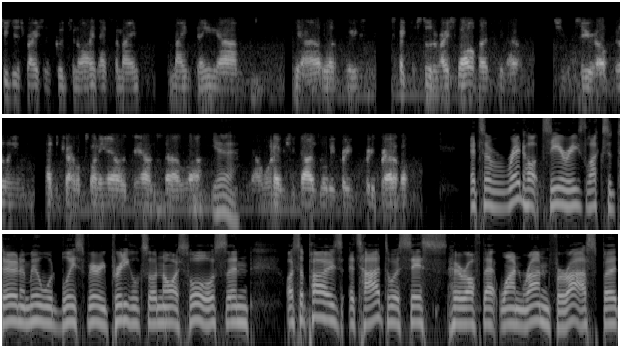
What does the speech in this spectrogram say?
she just races good tonight, that's the main main thing. Um, you know, look, we expect her still to race well, but you know, she's a two-year-old filly and had to travel 20 hours down. So, uh, Yeah. you know, whatever she does, we'll be pretty pretty proud of her. It's a red hot series. Luxa Turner, Millwood Bliss, very pretty, looks like a nice horse. And I suppose it's hard to assess her off that one run for us, but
